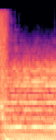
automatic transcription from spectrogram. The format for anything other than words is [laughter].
Música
